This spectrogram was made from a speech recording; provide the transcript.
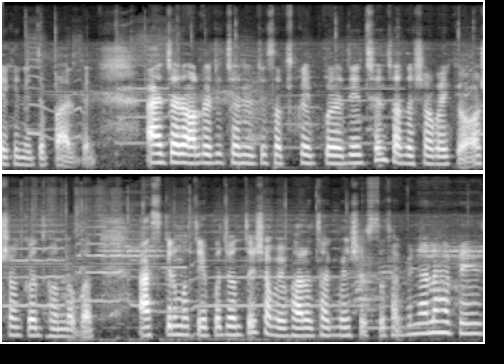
দেখে নিতে পারবেন। আর যারা অলরেডি চ্যানেলটি সাবস্ক্রাইব করে দিয়েছেন, তাদের সবাইকে অসংখ্য ধন্যবাদ। আজকের মতো এ পর্যন্তই। সবাই ভালো থাকবেন, সুস্থ থাকবেন। আল্লাহ হাফেজ।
